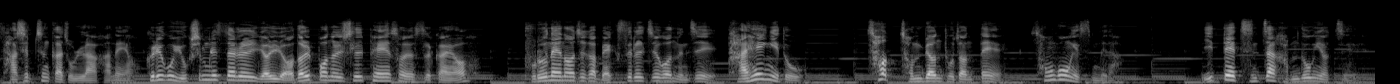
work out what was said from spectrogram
40층까지 올라가네요. 그리고 60리셀을 18번을 실패해서였을까요? 불운 에너지가 맥스를 찍었는지 다행히도 첫 전변 도전 때 성공했습니다. 이때 진짜 감동이었지.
